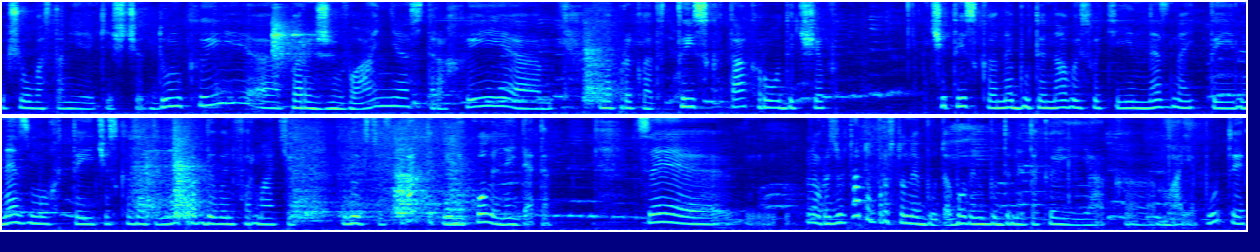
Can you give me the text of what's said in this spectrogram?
Якщо у вас там є якісь ще думки, е, переживання, страхи, е, наприклад, тиск так, родичів, чи тиск не бути на висоті, не знайти, не змогти, чи сказати неправдиву інформацію, ви в цю практику ніколи не йдете. Це ну, результату просто не буде, або він буде не такий, як е, має бути,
